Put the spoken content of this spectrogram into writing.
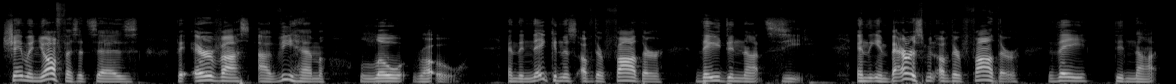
Shem and Yafes, it says, "Ve'ervas avihem lo ra'u," and the nakedness of their father they did not see, and the embarrassment of their father they did not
